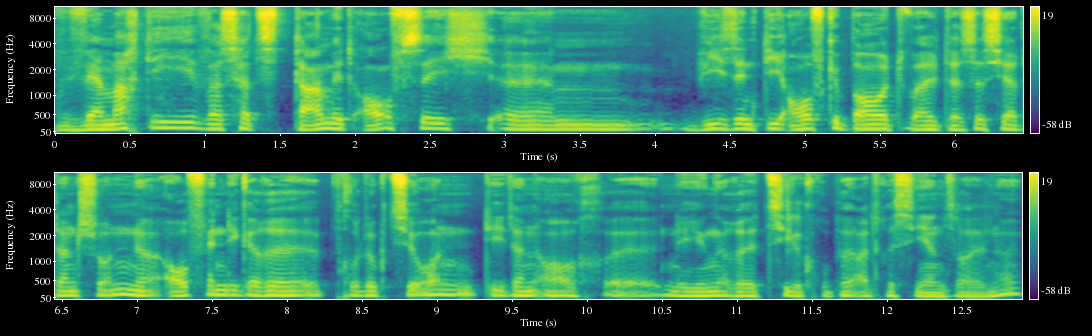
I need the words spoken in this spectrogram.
Wer macht die? Was hat es damit auf sich? Ähm, wie sind die aufgebaut? Weil das ist ja dann schon eine aufwendigere Produktion, die dann auch äh, eine jüngere Zielgruppe adressieren soll. Ne?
